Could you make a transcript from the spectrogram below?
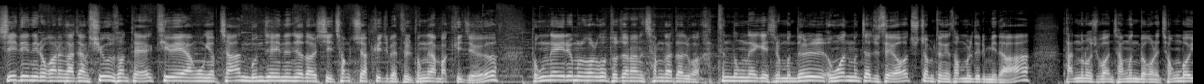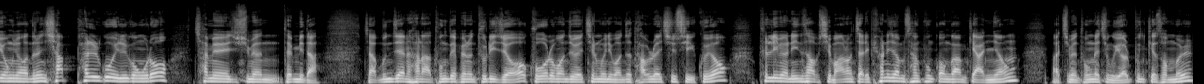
시드니로 가는 가장 쉬운 선택. 티웨이 항공 협찬. 문제 있는 8시 청취자 퀴즈 배틀 동네 한바 퀴즈. 동네 이름을 걸고 도전하는 참가자들과 같은 동네에 계시는 분들 응원 문자 주세요. 추첨 통해 선물 드립니다. 단문 50원 장문 100원의 정보 이용료 드는 샵 8910으로 참여해 주시면 됩니다. 자 문제는 하나. 동대표는 둘이죠. 구호를 먼저 외치는 분이 먼저 답을 외칠 수 있고요. 틀리면 인사 없이 만원짜리 편의점 상품권과 함께 안녕. 맞히면 동네 친구 10분께 선물.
